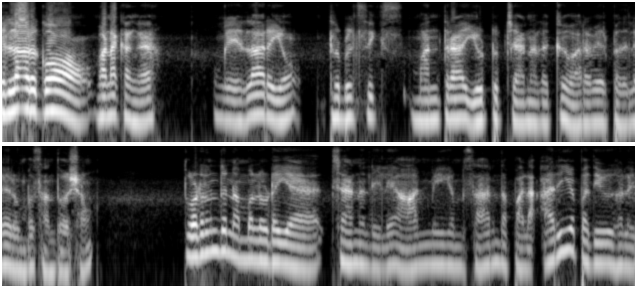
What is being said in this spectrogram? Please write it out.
எல்லாருக்கும் வணக்கங்க. உங்கள் எல்லாரையும் ட்ரிபிள் சிக்ஸ் மந்த்ரா யூடியூப் சேனலுக்கு வரவேற்பதில் ரொம்ப சந்தோஷம். தொடர்ந்து நம்மளுடைய சேனலிலே ஆன்மீகம் சார்ந்த பல அரிய பதிவுகளை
